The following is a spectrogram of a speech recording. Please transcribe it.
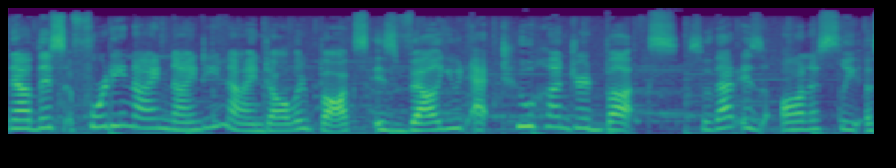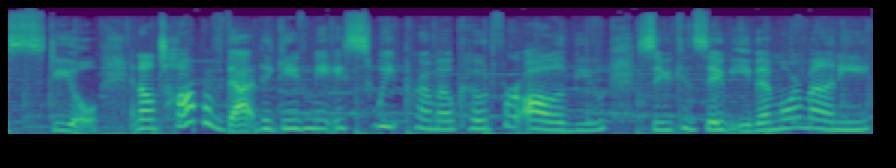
Now this $49.99 box is valued at 200 bucks. So that is honestly a steal. And on top of that, they gave me a sweet promo code for all of you so you can save even more money.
